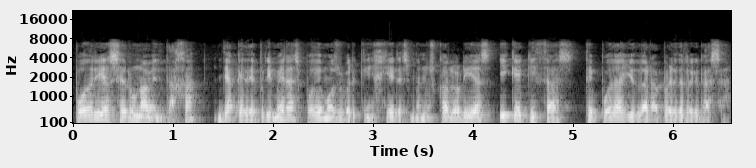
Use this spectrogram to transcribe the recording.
podría ser una ventaja, ya que de primeras podemos ver que ingieres menos calorías y que quizás te pueda ayudar a perder grasa.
